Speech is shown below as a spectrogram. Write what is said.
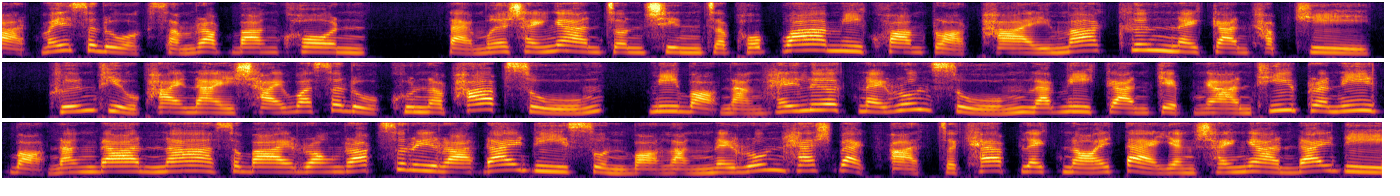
อาจไม่สะดวกสำหรับบางคน แต่เมื่อใช้งานจนชินจะพบว่ามีความปลอดภัยมากขึ้นในการขับขี่ พื้นผิวภายในใช้วัสดุคุณภาพสูง มีเบาะหนังให้เลือกในรุ่นสูง และมีการเก็บงานที่ประณีตเบาะนั่งด้านหน้าสบายรองรับสรีระได้ดีส่วนเบาะหลังในรุ่นแฮชแบ็กอาจจะแคบเล็กน้อยแต่ยังใช้งานได้ดี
